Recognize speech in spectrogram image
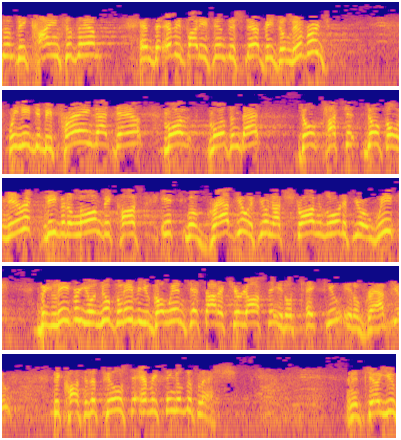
them, be kind to them, and that everybody's in this snare be delivered. We need to be praying that down. More, more than that, don't touch it. Don't go near it. Leave it alone because it will grab you if you're not strong in the Lord. If you're weak believer, you're a new believer, you go in just out of curiosity. It'll take you. It'll grab you because it appeals to everything of the flesh. And until you,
